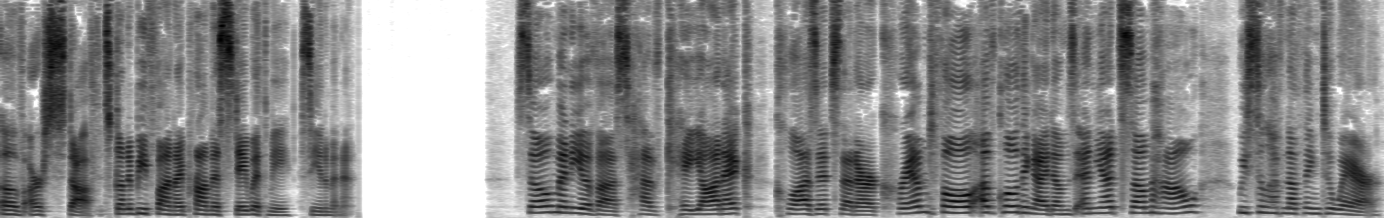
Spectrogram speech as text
of our stuff. It's going to be fun. I promise. Stay with me. See you in a minute. So many of us have chaotic closets that are crammed full of clothing items, and yet somehow we still have nothing to wear.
